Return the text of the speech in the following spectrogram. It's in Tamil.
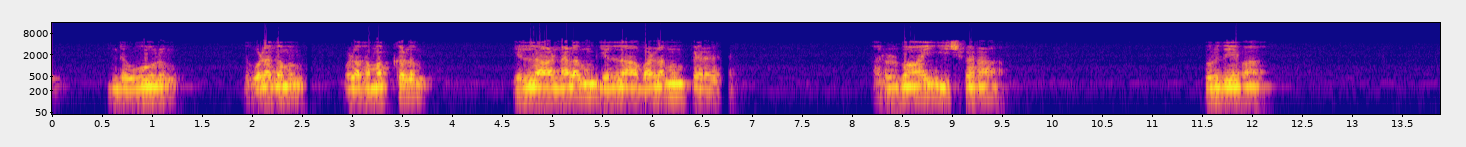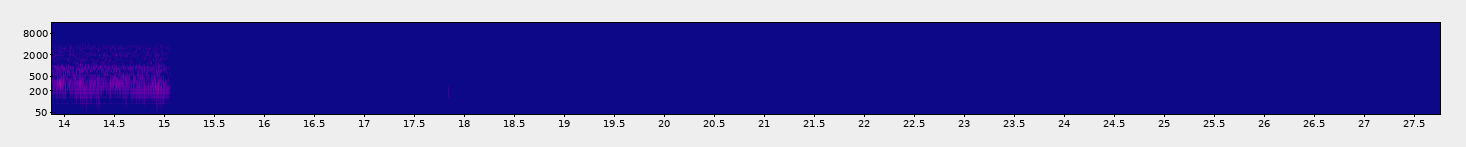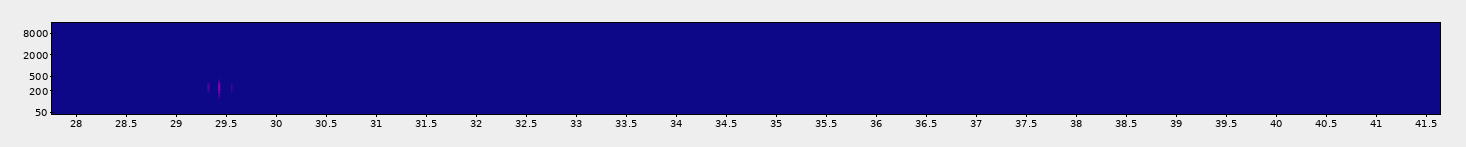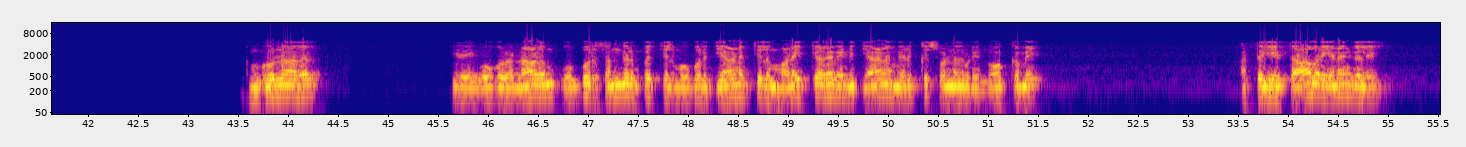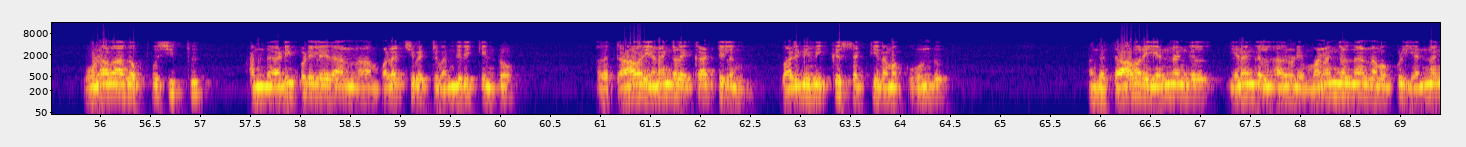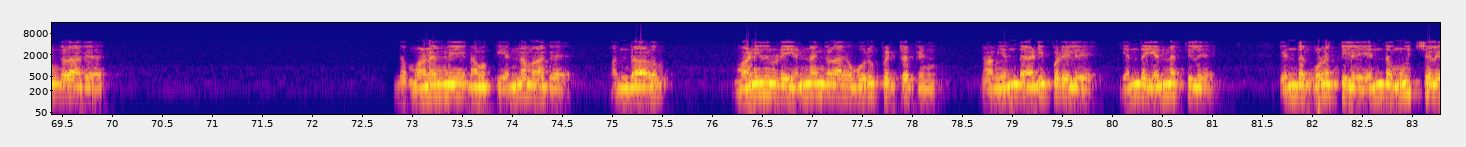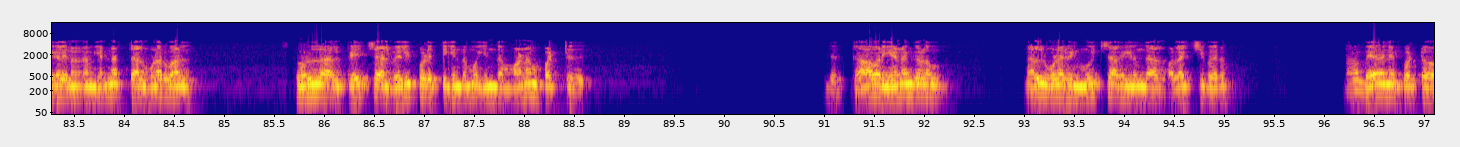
இந்த ஊரும் இந்த உலகமும் உலக மக்களும் எல்லா நலமும் எல்லா வளமும் பெற அருள்வாய் ஈஸ்வரா. குருதேவா நம் குருநாதர் இதை ஒவ்வொரு நாளும் ஒவ்வொரு சந்தர்ப்பத்திலும் ஒவ்வொரு தியானத்திலும் மலைக்காக வேண்டிய தியானம் இருக்க சொன்னதுடைய நோக்கமே அத்தகைய தாவர இனங்களை உணவாக புசித்து அந்த அடிப்படையிலே தான் நாம் வளர்ச்சி பெற்று வந்திருக்கின்றோம். அந்த தாவர இனங்களை காட்டிலும் வலிமைமிக்க சக்தி நமக்கு உண்டு. அந்த தாவர எண்ணங்கள் இனங்கள் அதனுடைய மனங்கள் தான் நமக்குள் எண்ணங்களாக இந்த மனமே நமக்கு எண்ணமாக வந்தாலும் மனிதனுடைய எண்ணங்களாக உருப்பெற்ற பின் நாம் எந்த அடிப்படையிலே எந்த எண்ணத்திலே எந்த குணத்திலே எந்த மூச்சலைகளை நாம் எண்ணத்தால் உணர்வால் சொல்லால் பேச்சால் வெளிப்படுத்துகின்றமோ இந்த மனம் பட்டு இந்த தாவர இனங்களும் நல் உணர்வின் மூச்சாக இருந்தால் வளர்ச்சி பெறும். நாம் வேதனைப்பட்டோ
